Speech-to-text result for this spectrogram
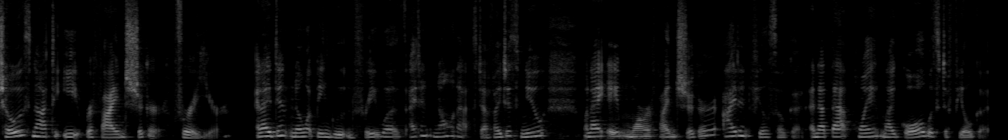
chose not to eat refined sugar for a year. And I didn't know what being gluten free was. I didn't know that stuff. I just knew when I ate more refined sugar, I didn't feel so good. And at that point, my goal was to feel good.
